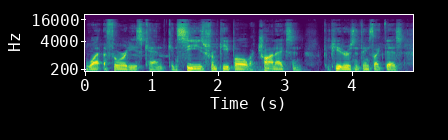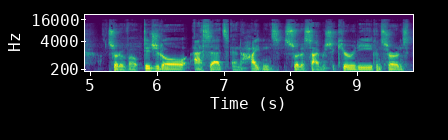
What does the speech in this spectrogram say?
what authorities can can seize from people, electronics and computers and things like this, sort of uh, digital assets and heightened sort of cybersecurity concerns.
